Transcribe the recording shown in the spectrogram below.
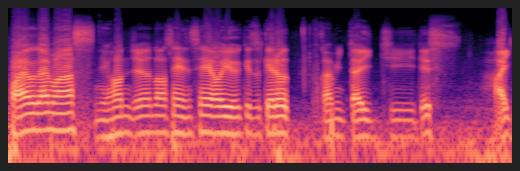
おはようございます。日本中の先生を勇気づける深見太一です。はい。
